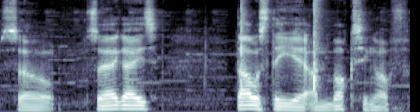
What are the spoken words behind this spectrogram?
So so yeah guys that was the uh, unboxing of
